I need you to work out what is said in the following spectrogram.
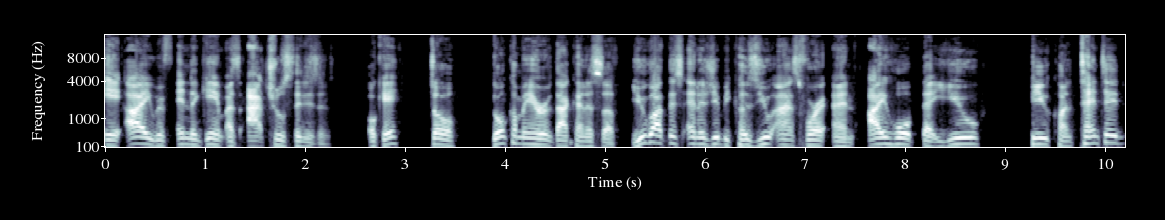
AI within the game as actual citizens. Okay, so don't come in here with that kind of stuff. You got this energy because you asked for it, and I hope that you feel contented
